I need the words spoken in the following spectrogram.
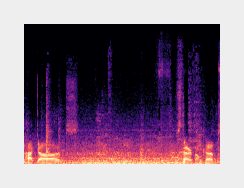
hot dogs, styrofoam cups.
